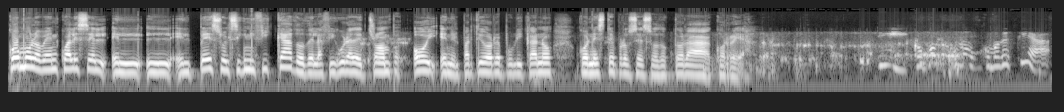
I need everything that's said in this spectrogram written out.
¿Cómo lo ven? ¿Cuál es el, el, el, peso, el significado de la figura de Trump hoy en el Partido Republicano con este proceso, doctora Correa? Sí, como decía,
